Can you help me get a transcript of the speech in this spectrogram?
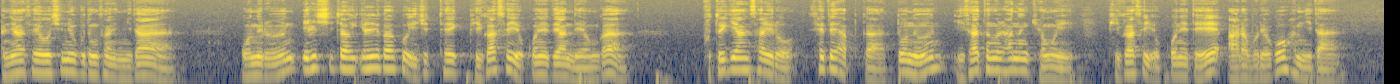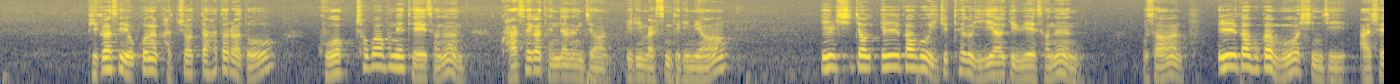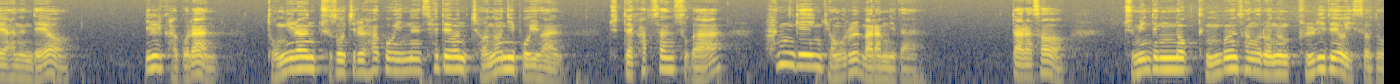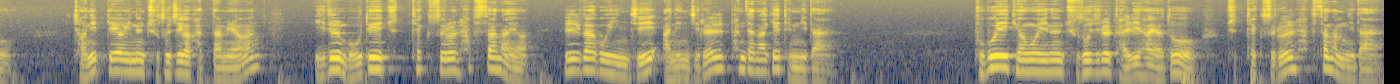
안녕하세요. 신유부동산입니다. 오늘은 일시적 1가구 2주택 비과세 요건에 대한 내용과 부득이한 사유로 세대 합가 또는 이사 등을 하는 경우의 비과세 요건에 대해 알아보려고 합니다. 비과세 요건을 갖추었다 하더라도 9억 초과분에 대해서는 과세가 된다는 점 미리 말씀드리며 일시적 1가구 2주택을 이해하기 위해서는 우선 1가구가 무엇인지 아셔야 하는데요 1가구란 동일한 주소지를 하고 있는 세대원 전원이 보유한 주택 합산수가 한 개인 경우를 말합니다. 따라서 주민등록 등본상으로는 분리되어 있어도 전입되어 있는 주소지가 같다면 이들 모두의 주택수를 합산하여 1가구인지 아닌지를 판단하게 됩니다. 부부의 경우에는 주소지를 달리하여도 주택수를 합산합니다.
